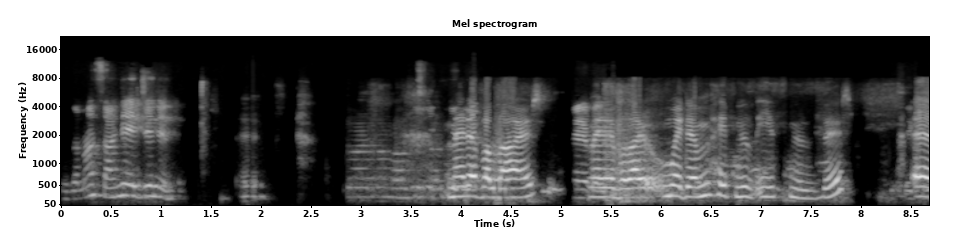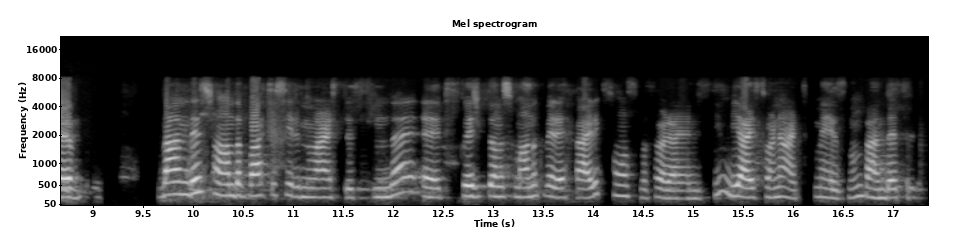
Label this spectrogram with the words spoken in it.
O zaman sahne Ece'nin. Merhabalar, Merhaba. merhabalar. Umarım hepiniz iyisinizdir. Ee, ben de şu anda Bahçeşehir Üniversitesi'nde e, psikolojik danışmanlık ve rehberlik son sınıf öğrencisiyim. Bir ay sonra artık mezunum. Ben de tıpkı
